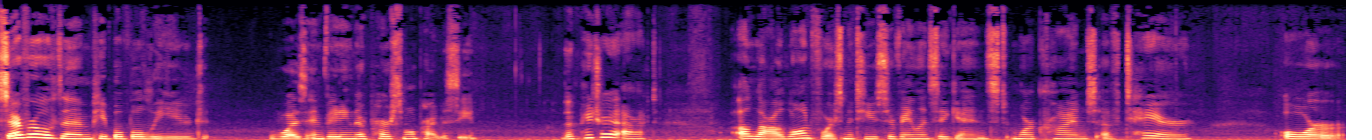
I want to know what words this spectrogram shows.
Several of them people believed was invading their personal privacy. The Patriot Act allowed law enforcement to use surveillance against more crimes of terror or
